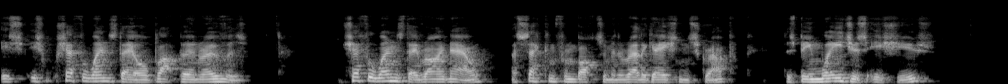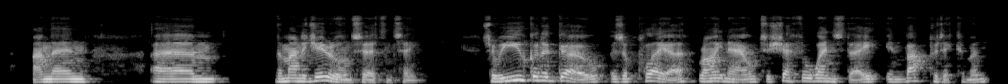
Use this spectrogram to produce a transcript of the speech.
It's, it's Sheffield Wednesday or Blackburn Rovers. Sheffield Wednesday right now are second from bottom in the relegation scrap. There's been wages issues, and then um, the managerial uncertainty. So, are you going to go as a player right now to Sheffield Wednesday in that predicament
